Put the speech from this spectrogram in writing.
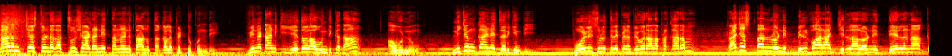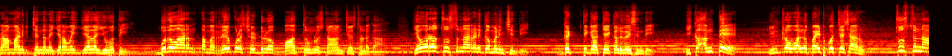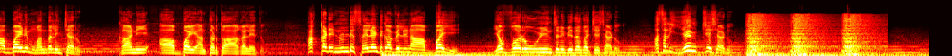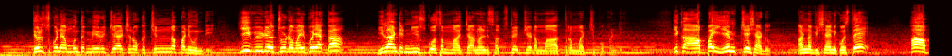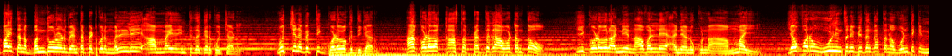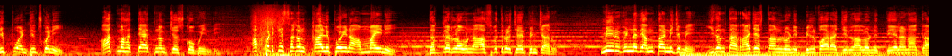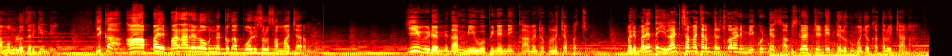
స్నానం చేస్తుండగా చూశాడని తనని తాను తగలపెట్టుకుంది. వినటానికి ఏదోలా ఉంది కదా? అవును. నిజంగానే జరిగింది. పోలీసులు తెలిపిన వివరాల ప్రకారం రాజస్థాన్లోని బిల్వారా జిల్లాలోని దేలనా గ్రామానికి చెందిన ఇరవై ఏళ్ళ యువతి బుధవారం తమ రేకుల షెడ్డులో బాత్రూంలో స్నానం చేస్తుండగా ఎవరో చూస్తున్నారని గమనించింది. గట్టిగా కేకలు వేసింది. ఇక అంతే. ఇంట్లో వాళ్ళు బయటకు వచ్చేశారు చూస్తున్న అబ్బాయిని మందలించారు. కానీ ఆ అబ్బాయి అంతటితో ఆగలేదు. అక్కడి నుండి సైలెంట్గా వెళ్ళిన ఆ అబ్బాయి ఎవ్వరూ ఊహించని విధంగా చేశాడు. అసలు ఏం చేశాడు? తెలుసుకునే ముందు మీరు చేయాల్సిన ఒక చిన్న పని ఉంది. ఈ వీడియో చూడడం అయిపోయాక ఇలాంటి న్యూస్ కోసం మా ఛానల్ని సబ్స్క్రైబ్ చేయడం మాత్రం మర్చిపోకండి. ఇక ఆ అబ్బాయి ఏం చేశాడు అన్న విషయానికి వస్తే ఆ అబ్బాయి తన బంధువులను వెంట పెట్టుకుని మళ్ళీ ఆ అమ్మాయి ఇంటి దగ్గరకు వచ్చాడు. వచ్చిన వ్యక్తి గొడవకు దిగారు. ఆ గొడవ కాస్త పెద్దగా అవ్వటంతో ఈ గొడవలు అన్నీ నా వల్లే అని అనుకున్న ఆ అమ్మాయి ఎవ్వరూ ఊహించని విధంగా తన ఒంటికి నిప్పు అంటించుకొని ఆత్మహత్యాయత్నం చేసుకోబోయింది. అప్పటికే సగం కాలిపోయిన అమ్మాయిని దగ్గరలో ఉన్న ఆసుపత్రిలో చేర్పించారు. మీరు విన్నది అంతా నిజమే. ఇదంతా రాజస్థాన్లోని బిల్వారా జిల్లాలోని దేలనా గ్రామంలో జరిగింది. ఇక ఆ అబ్బాయి పరారీలో ఉన్నట్లుగా పోలీసుల సమాచారం. ఈ వీడియో మీద మీ ఒపీనియన్ని కామెంట్ రూపంలో చెప్పొచ్చు. మరి మరింత ఇలాంటి సమాచారం తెలుసుకోవాలని మీకుంటే సబ్స్క్రైబ్ చేయండి. తెలుగు మోజో కథలు ఛానల్.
